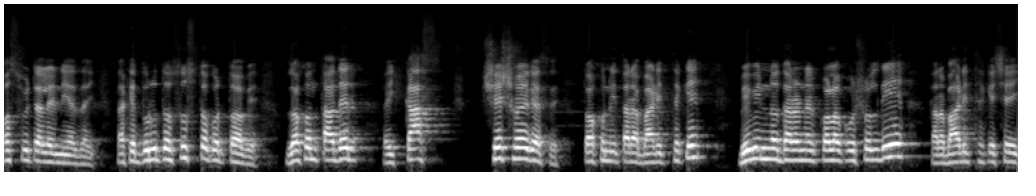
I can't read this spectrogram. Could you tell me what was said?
হসপিটালে নিয়ে যাই। তাকে দ্রুত সুস্থ করতে হবে। যখন তাদের এই কাজ শেষ হয়ে গেছে, তখনই তারা বাড়ির থেকে বিভিন্ন ধরনের কলাকৌশল দিয়ে তারা বাড়ি থেকে সেই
